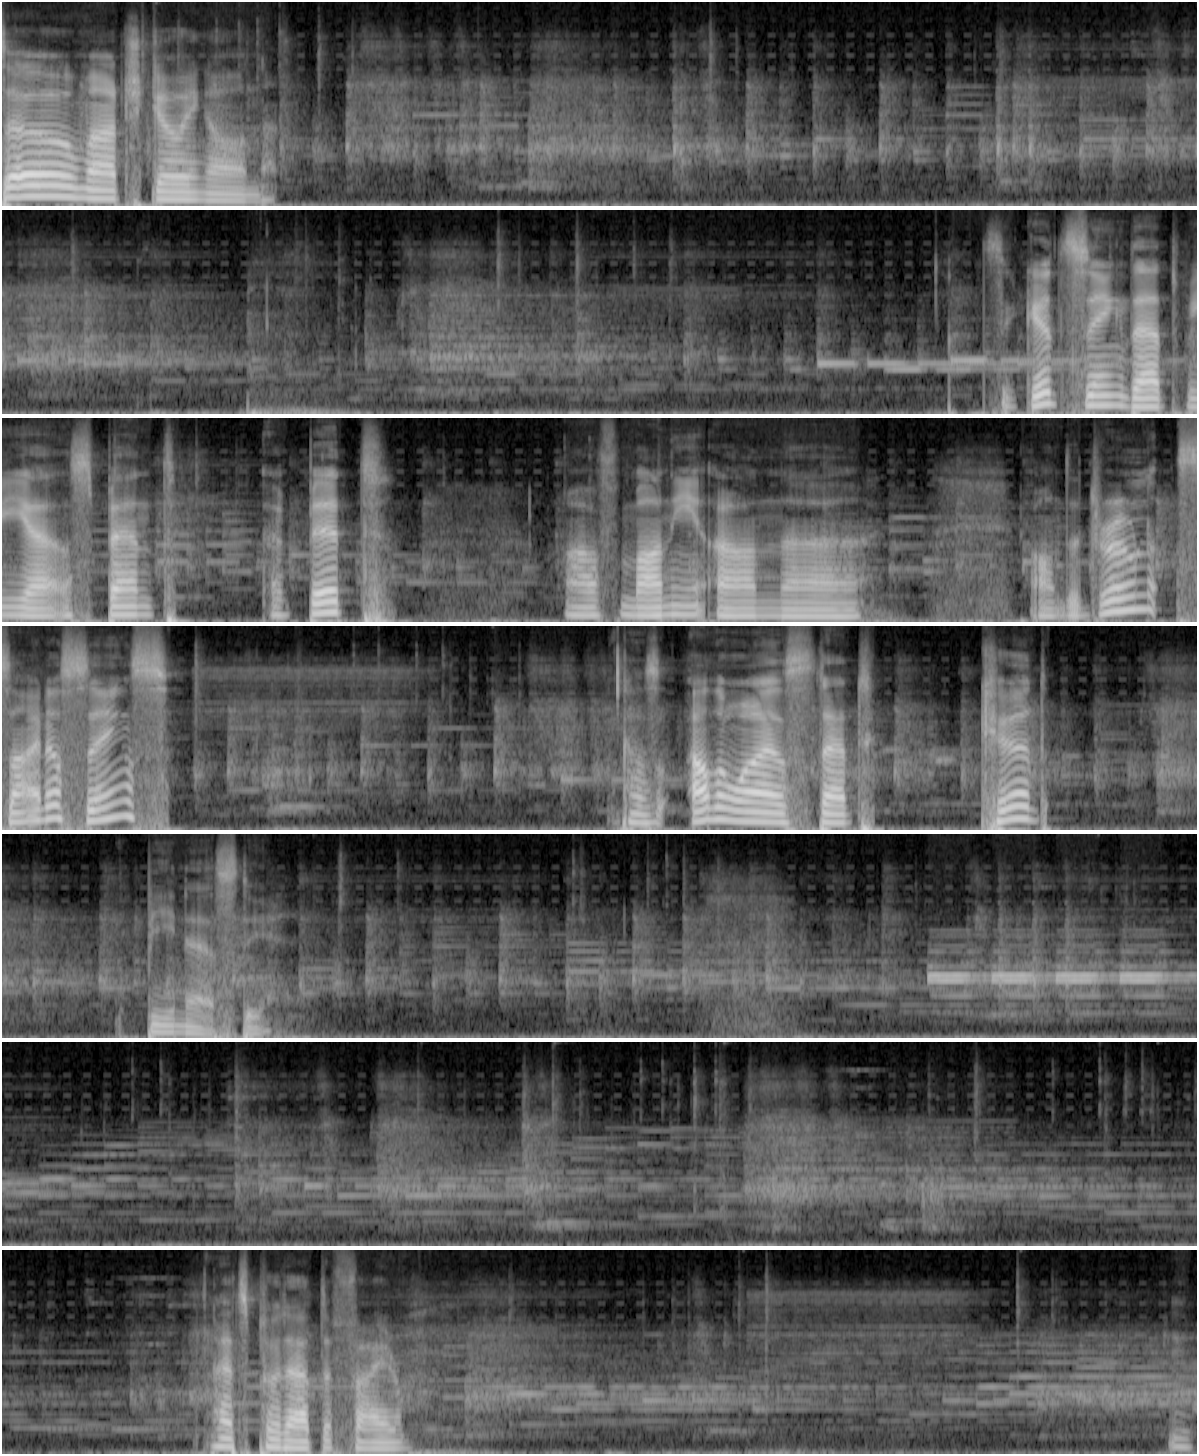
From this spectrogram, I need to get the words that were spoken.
So much going on. It's a good thing that we uh, spent a bit of money on uh, on the drone side of things Because otherwise that could be nasty. Let's put out the fire.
